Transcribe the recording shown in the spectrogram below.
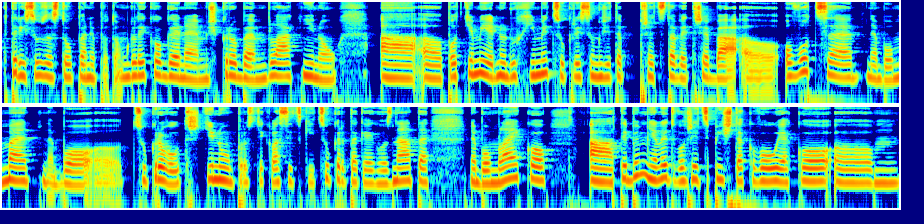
které jsou zastoupeny potom glykogenem, škrobem, vlákninou a pod těmi jednoduchými cukry si můžete představit třeba ovoce nebo med nebo cukrovou třtinu, prostě klasický cukr, tak jak ho znáte, nebo mléko. A ty by měly tvořit spíš takovou jako um,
